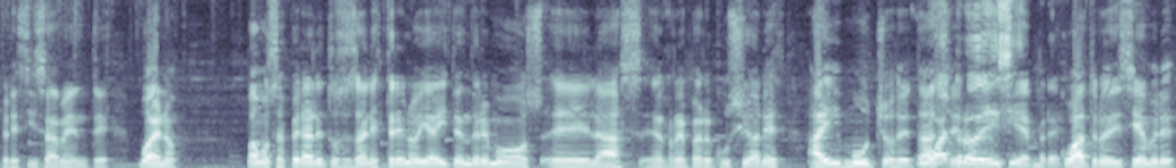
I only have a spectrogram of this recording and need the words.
precisamente. Bueno, vamos a esperar entonces al estreno y ahí tendremos eh, las eh, repercusiones. Hay muchos detalles. 4 de diciembre. 4 de diciembre.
